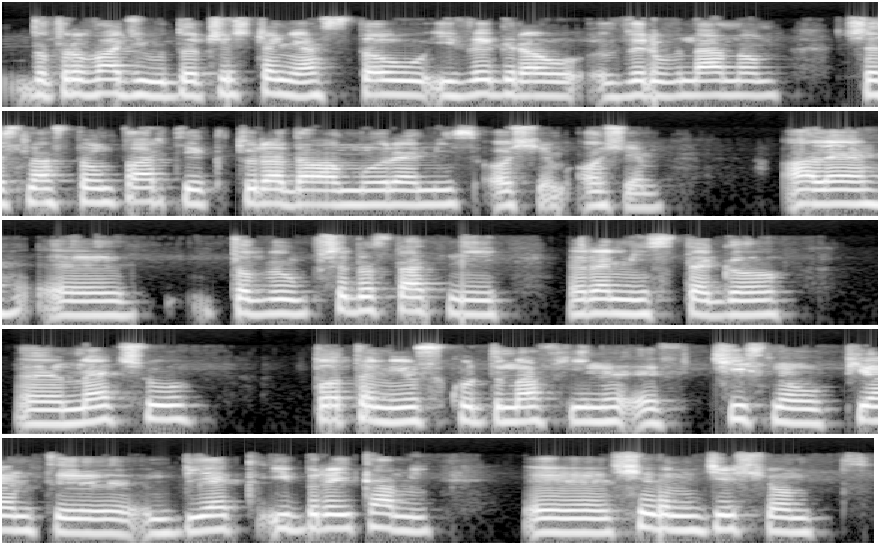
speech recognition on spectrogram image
doprowadził do czyszczenia stołu i wygrał wyrównaną 16 partię, która dała mu remis 8-8. Ale to był przedostatni remis tego meczu. Potem już Kurt Maflin y, wcisnął piąty bieg i breakami 70,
